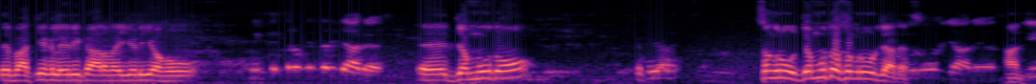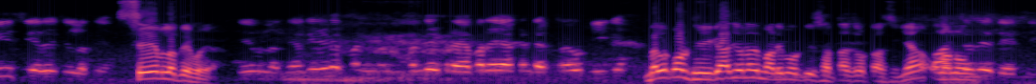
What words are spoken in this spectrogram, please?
ਤੇ ਬਾਕੀ ਅਗਲੇਰੀ ਕਾਰਵਾਈ ਜਿਹੜੀ ਆ ਉਹ ਇਹ ਕਿੱਧਰੋਂ ਕਿੱਧਰ ਜਾ ਰਿਹਾ ਸੀ? ਇਹ ਜੰਮੂ ਤੋਂ ਕਿੱਥੇ ਜਾ ਰਿਹਾ? ਸੰਗਰੂਰ ਜੰਮੂ ਤੋਂ ਸੰਗਰੂਰ ਜਾ ਰਿਹਾ ਸੀ। ਜ਼ਰੂਰ ਜਾ ਰਿਹਾ ਸੀ। ਹਾਂਜੀ। ਕੀ ਸੀ ਇਹਦੇ ਚ ਲੱਦਿਆ? ਸੇਬ ਲੱਦੇ ਹੋਇਆ ਸੇਵ ਲੱਦਿਆ ਕਿ ਜਿਹੜੇ ਬੰ- ਬੰਦੇ ਡਰਾਈਵਰ ਹੈ ਜਾਂ ਕੰਡਕਟਰ ਹੈ ਉਹ ਠੀਕ ਹੈ ਬਿਲਕੁਲ ਠੀਕ ਆ ਜੀ ਉਹਨਾਂ ਦੀ ਮਾੜੀ ਮੋਟੀ ਸੱਟਾਂ ਚੋਟਾਂ ਸੀਗੀਆਂ ਉਹਨਾਂ ਨੂੰ ਫਸਟ ਦੇ ਦੇਤੀ।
